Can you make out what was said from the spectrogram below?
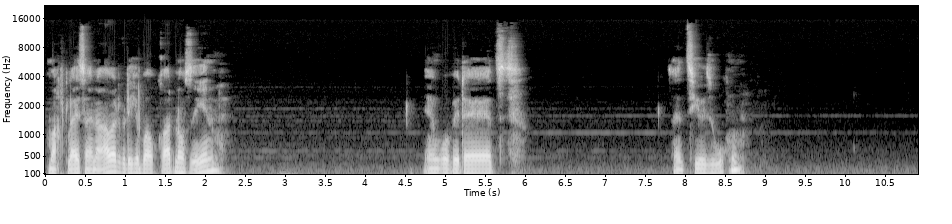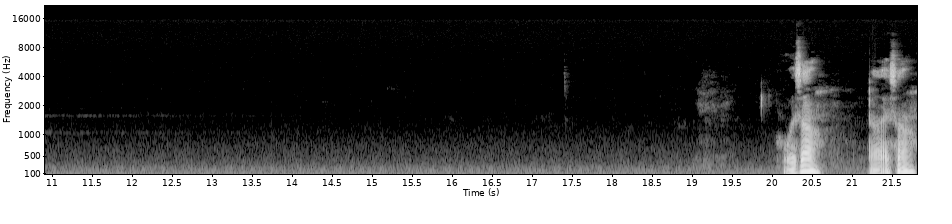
Macht gleich seine Arbeit, will ich aber auch gerade noch sehen. Irgendwo wird er jetzt sein Ziel suchen. Wo ist er? Da ist er.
